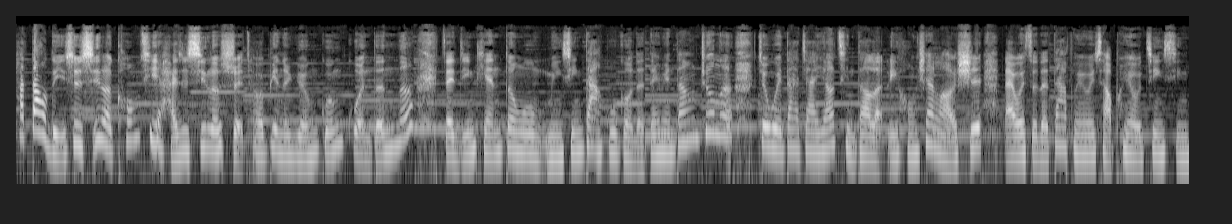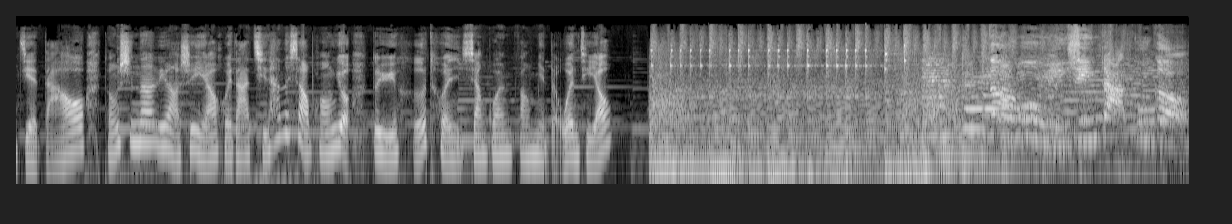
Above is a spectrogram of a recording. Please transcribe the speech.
它到底是吸了空气还是吸了水才会变得圆滚滚的呢？在今天动物明星大 Google 的单元当中呢，就为大家邀请到了李洪善老师来为所有的大朋友小朋友进行解答哦。同时呢，李老师也要回答。其他的小朋友对于河豚相关方面的问题哦。动物明星大 Google，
